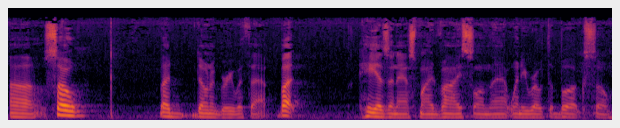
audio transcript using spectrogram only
Uh, so I don't agree with that. But he hasn't asked my advice on that when he wrote the book, so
